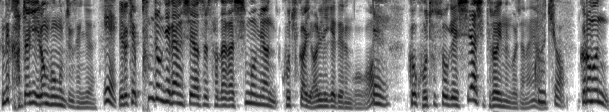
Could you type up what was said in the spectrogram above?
근데 갑자기 이런 궁금증 생겨요. 예. 이렇게 품종 개량 씨앗을 사다가 심으면 고추가 열리게 되는 거고 네. 그 고추 속에 씨앗이 들어 있는 거잖아요. 그렇죠. 그러면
